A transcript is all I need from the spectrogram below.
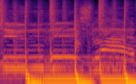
to this life.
